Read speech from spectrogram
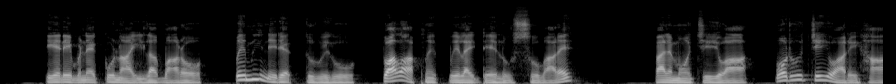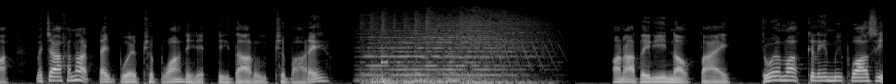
။ဒီကနေ့မနေ့9နာရီလောက်မှာတော့ပေးမိနေတဲ့သူတွေကို တွာလာဖွင့်ပေးလိုက်တယ်လို့ဆိုပါတယ်။ပါလမွန်ကြီးရွာမော်ဒူးကြီးရွာတွေဟာမကြာခဏတိုက်ပွဲဖြစ်ပွားနေတဲ့ဒေသတွေဖြစ်ပါတယ်။အာနာသိပြီးနောက်ပိုင်းဒွဲမှာကလေးမီပွားစီ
